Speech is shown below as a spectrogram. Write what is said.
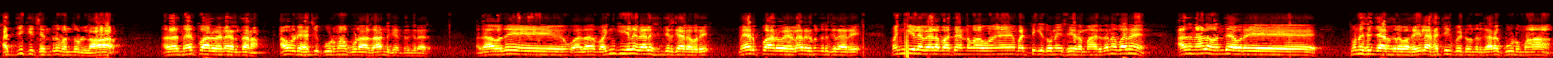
ஹஜ்ஜிக்கு சென்று வந்துள்ளார். அதாவது மேற்பார்வையில இருந்தாராம். அவருடைய ஹஜ்ஜி கூடுமா கூடாதான்னு கேட்டிருக்கிறாரு. அதாவது அதாவது வங்கியில வேலை செஞ்சிருக்காரு அவரு. மேற்பார்வையாளர் இருந்திருக்கிறாரு. வங்கியில வேலை பார்த்தா என்னவாகும் வட்டிக்கு துணை செய்யற மாதிரி தானே வரும். அதனால வந்து அவரு துணை செஞ்சாருங்கிற வகையில ஹஜ்ஜிக்கு போயிட்டு வந்திருக்காரு. கூடுமா?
